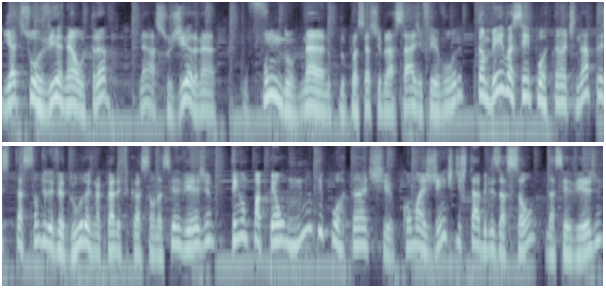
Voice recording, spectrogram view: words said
e absorver né, o TRUB, né, a sujeira, né, o fundo né, do processo de braçagem e fervura. Também vai ser importante na precipitação de leveduras, na clarificação da cerveja. Tem um papel muito importante como agente de estabilização da cerveja.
